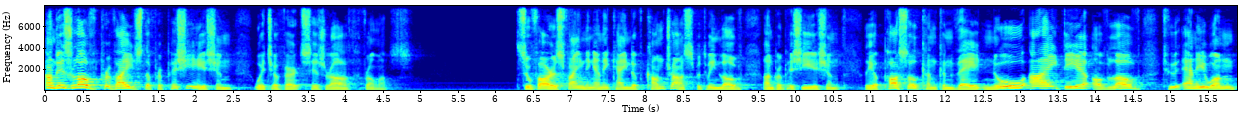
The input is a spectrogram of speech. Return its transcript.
and his love provides the propitiation which averts his wrath from us. So far as finding any kind of contrast between love and propitiation, the apostle can convey no idea of love to anyone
